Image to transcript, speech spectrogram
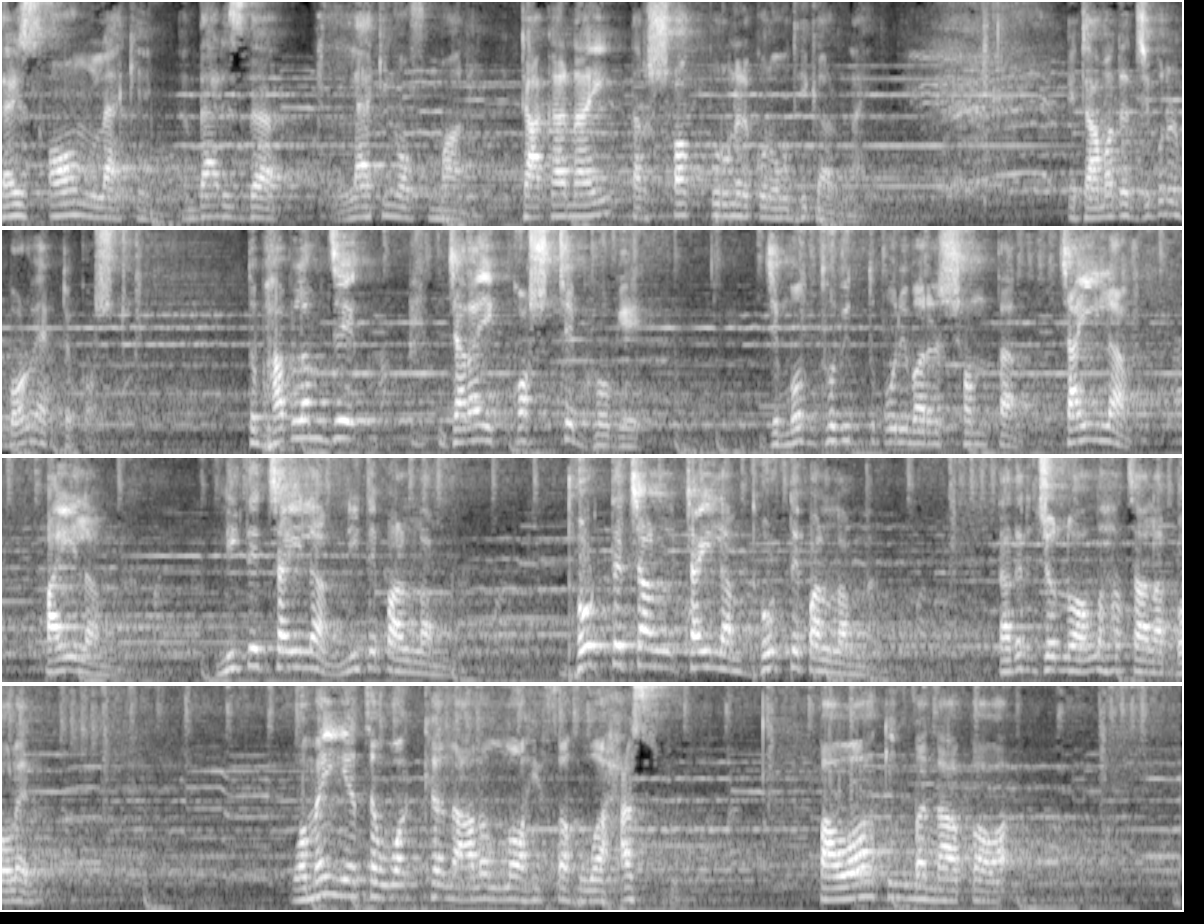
that is on lacking that is the lacking of money টাকা নাই, তার শখ পূরণের কোনো অধিকার নাই। এটা আমাদের জীবনের বড় একটা কষ্ট। তো ভাবলাম যে যারা এই কষ্টে ভোগে, যে মধ্যবিত্ত পরিবারের সন্তান, চাইলাম, পাইলাম না। নিতে চাইলাম, নিতে পারলাম না। ধরতে চাল, চাইলাম, ধরতে পারলাম না। তাদের জন্য আল্লাহ তাআলা বলেন পাওয়া কিংবা না পাওয়া,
